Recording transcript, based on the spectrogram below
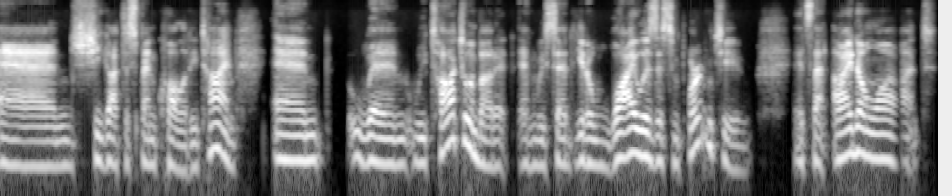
and she got to spend quality time. And when we talked to him about it and we said you know why was this important to you? It's that i don't want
